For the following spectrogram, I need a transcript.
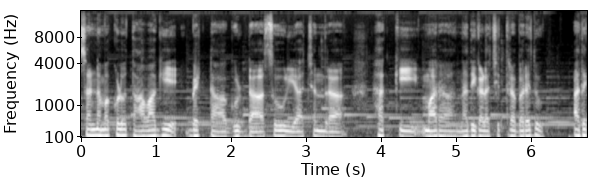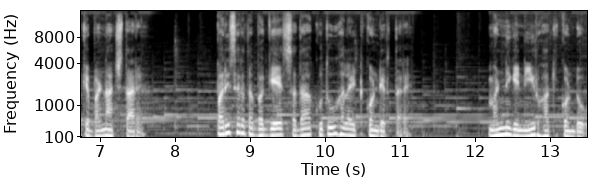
ಸಣ್ಣ ಮಕ್ಕಳು ತಾವಾಗಿಯೇ ಬೆಟ್ಟ, ಗುಡ್ಡ, ಸೂರ್ಯ, ಚಂದ್ರ, ಹಕ್ಕಿ, ಮರ, ನದಿಗಳ ಚಿತ್ರ ಬರೆದು ಅದಕ್ಕೆ ಬಣ್ಣ ಹಚ್ತಾರೆ ಪರಿಸರದ ಬಗ್ಗೆ ಸದಾ ಕುತೂಹಲ ಇಟ್ಕೊಂಡಿರ್ತಾರೆ. ಮಣ್ಣಿಗೆ ನೀರು ಹಾಕಿಕೊಂಡು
